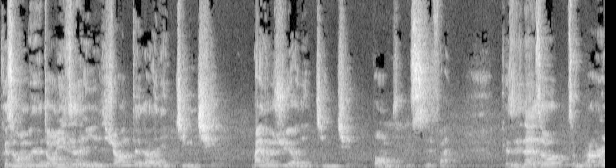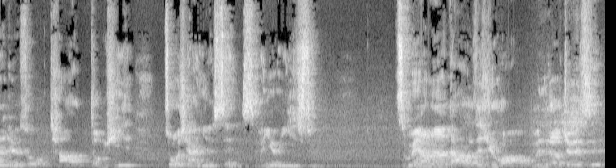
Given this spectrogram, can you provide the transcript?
可是我们的东西真的也是希望得到一点金钱，卖出去要点金钱，帮我们怎么吃饭。可是那时候怎么让人家觉得说他东西做起来很有 sense，很有艺术？怎么样能？达到这句话，我们那时候就是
